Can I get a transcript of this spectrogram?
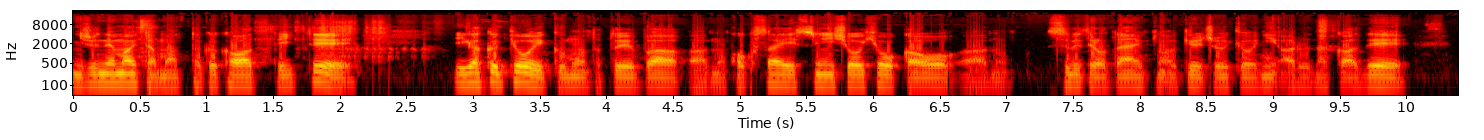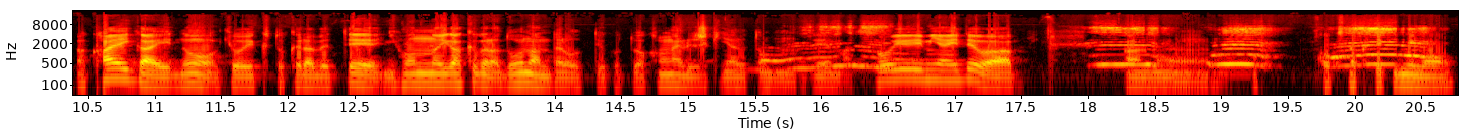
20年前とは全く変わっていて、医学教育も例えばあの国際推奨評価をあの全ての大学が受ける状況にある中で、海外の教育と比べて日本の医学部はどうなんだろうっていうことは考える時期にあると思うので、まあ、そういう意味合いではあの国策的にも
